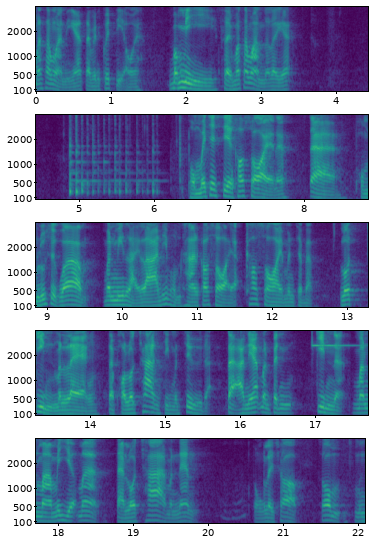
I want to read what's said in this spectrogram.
มัสมั่นอย่างเงี้ยแต่เป็นก๋วยเตี๋ยวไงบะหมี่ใส่มัสมั่นอะไรเงี้ยผมไม่ใช่เซียนข้าวซอยอะนะแต่ผมรู้สึกว่ามันมีหลายร้านที่ผมทานข้าวซอยอะข้าวซอยมันจะแบบ รสกลิ่นมันแรง แต่พอรสชาติจริงมันจืดอะแต่อันเนี้ยมันเป็นกลิ่นอะมันมาไม่เยอะมาก แต่รสชาติมันแน่น ผมก็เลยชอบ ส้มมึง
